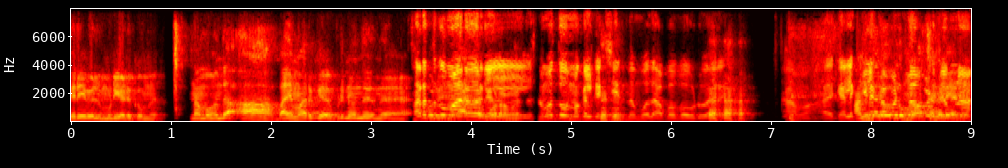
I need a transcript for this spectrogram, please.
விரைவில் முடிவெடுக்கும்னு நம்ம வந்து ஆ பயமா இருக்கு அப்படின்னு வந்து இந்த சரத்குமார் அவர்கள். சமத்துவ மக்கள் கட்சி இருந்த போது அப்பப்போ விடுவாரு. ஆமா. மோசம் படிச்சோம்னா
